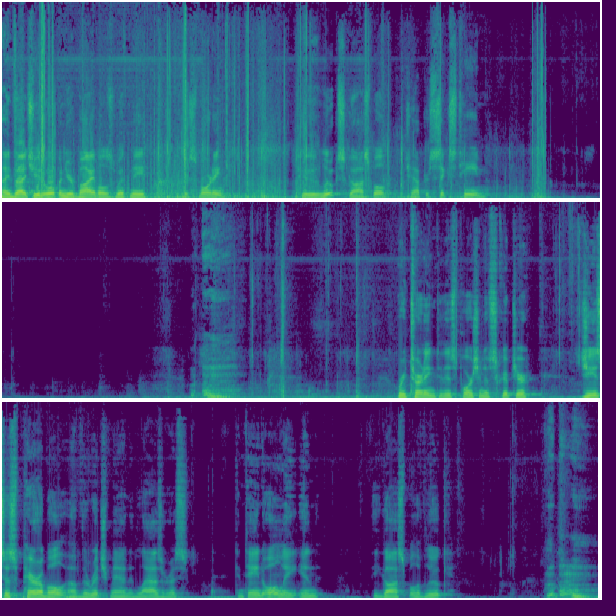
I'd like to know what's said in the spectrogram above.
I invite you to open your Bibles with me this morning to Luke's Gospel, chapter 16. Returning to this portion of Scripture, Jesus' parable of the rich man and Lazarus, contained only in the Gospel of Luke.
